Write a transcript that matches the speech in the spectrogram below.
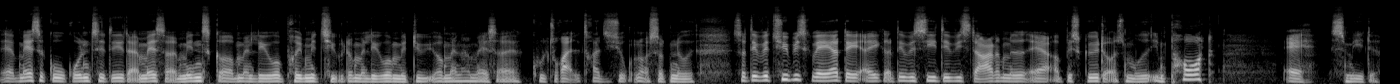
er masser af gode grunde til det. Der er masser af mennesker, og man lever primitivt, og man lever med dyr, og man har masser af kulturelle traditioner og sådan noget. Så det vil typisk være der, ikke? og det vil sige, at det vi starter med er at beskytte os mod import af smitte.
